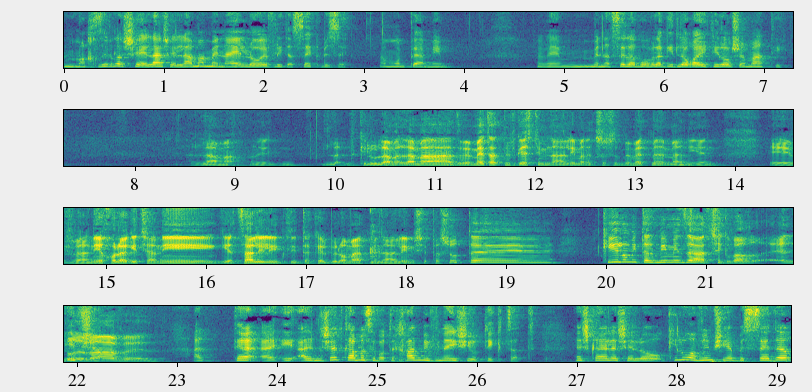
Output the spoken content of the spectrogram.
מחזיר לשאלה של למה מנהל לא אוהב להתעסק בזה, המון פעמים. ומנסה לבוא ולהגיד, לא ראיתי, לא שמעתי. למה? אני, כאילו, למה, למה, זה באמת, את נפגשת עם מנהלים, אני חושב שזה באמת מעניין. ואני יכול להגיד שאני, יצא לי להתקל בלא מעט מנהלים שפשוט אה, כאילו מתעלמים מזה עד שכבר אין ברירה. ו... תראה, אני חושבת כמה סיבות. אחד, מבנה אישיותי קצת. יש כאלה שלא, כאילו אוהבים שיהיה בסדר,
